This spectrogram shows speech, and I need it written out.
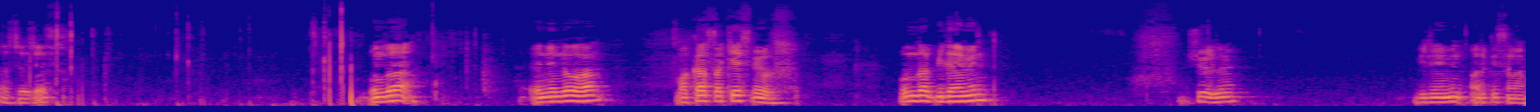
açacağız. Bunda önemli olan makasla kesmiyoruz. Bunda bileğimin şöyle bileğimin arkasına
